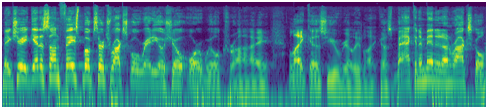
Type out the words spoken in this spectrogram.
Make sure you get us on Facebook, search Rock School Radio Show, or we'll cry. Like us, you really like us. Back in a minute on Rock School.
